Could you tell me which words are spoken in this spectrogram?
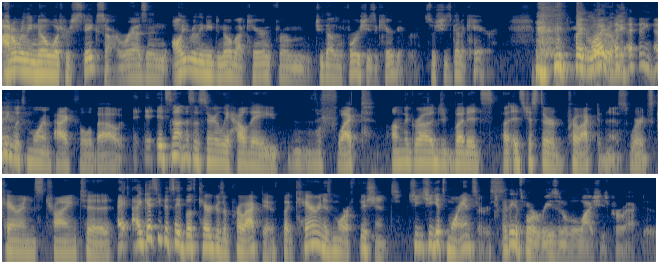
I don't really know what her stakes are. Whereas in all you really need to know about Karen from 2004 is she's a caregiver, so she's gonna care. like Well, literally. I, I think I think what's more impactful about it's not necessarily how they reflect on the grudge, but it's uh, it's just their proactiveness, where it's Karen's trying to. I, I guess you could say both characters are proactive, but Karen is more efficient. She she gets more answers. I think it's more reasonable why she's proactive.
